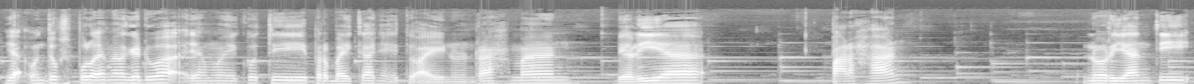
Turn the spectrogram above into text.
Ya, untuk 10 MLG 2 yang mengikuti perbaikan yaitu Ainun Rahman, Belia, Parhan, Nuryanti,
